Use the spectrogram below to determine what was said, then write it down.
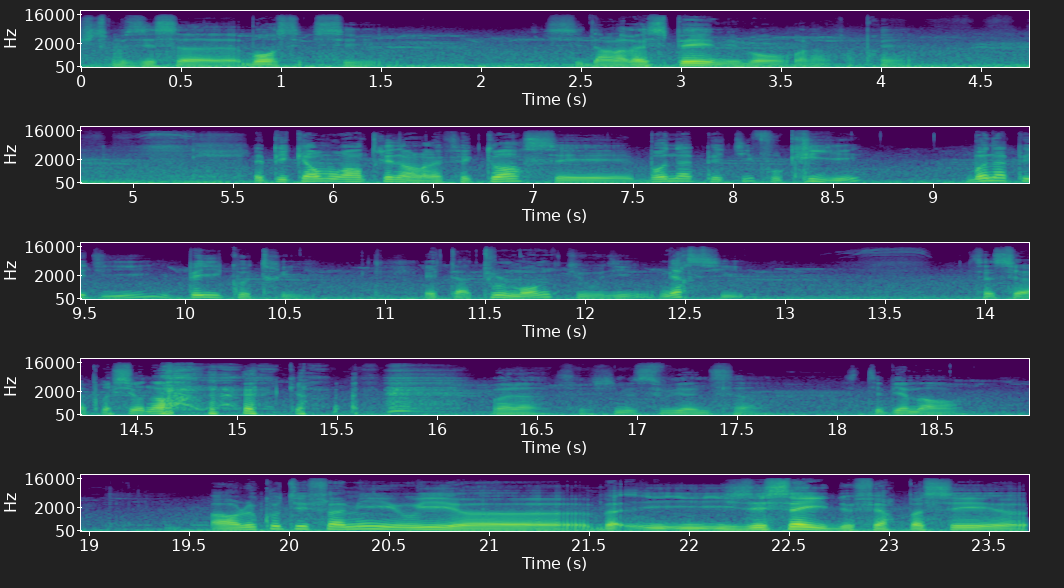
Je trouvais ça. Bon c'est dans le respect, mais bon voilà, après. Et puis quand vous rentrez dans le réfectoire, c'est bon appétit, il faut crier. Bon appétit, pays coterie. Et tu as tout le monde qui vous dit merci. Ça c'est impressionnant. voilà, je me souviens de ça. C'était bien marrant. Alors le côté famille, oui, euh, bah, ils, essayent de faire passer euh,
